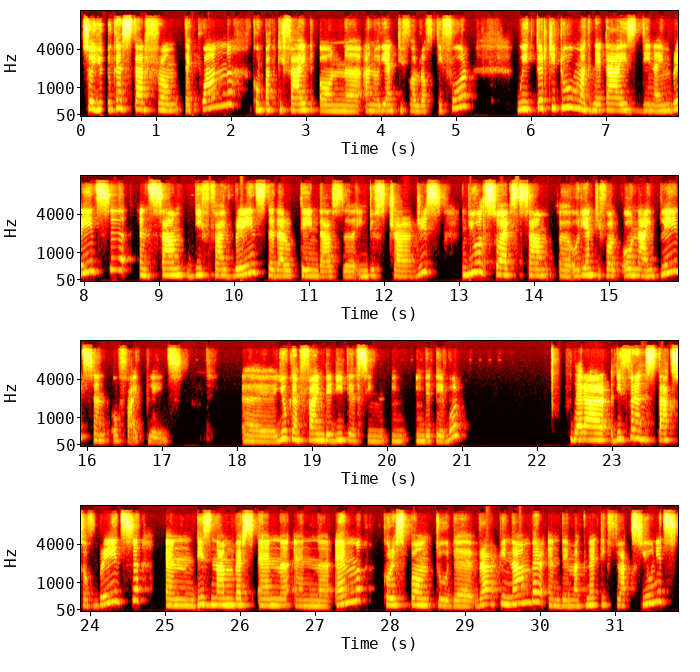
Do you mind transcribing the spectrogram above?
So you can start from type 1, compactified on uh, an orientifold of T4, with 32 magnetized D9 branes and some D5 branes that are obtained as uh, induced charges. And you also have some uh, orientifold O9 planes and O5 planes. Uh, you can find the details in, in, in the table. There are different stacks of branes and these numbers N and uh, M correspond to the wrapping number and the magnetic flux units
